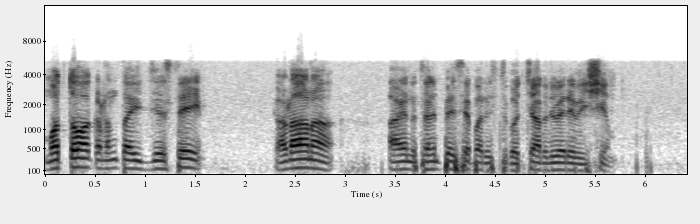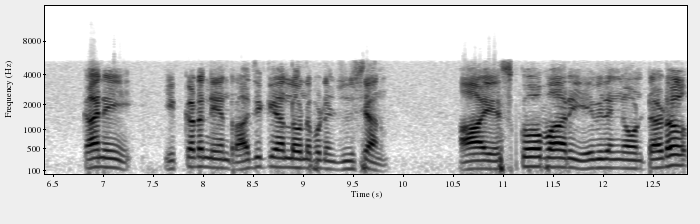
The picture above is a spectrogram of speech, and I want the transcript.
మొత్తం అక్కడంతా ఇది చేస్తే కడాన ఆయన చనిపేసే పరిస్థితికి వచ్చారు. అది వేరే విషయం. కానీ ఇక్కడ నేను రాజకీయాల్లో ఉన్నప్పుడు నేను చూశాను. ఆ ఎస్కోబారి ఏ విధంగా ఉంటాడో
